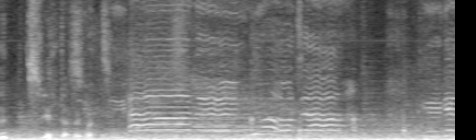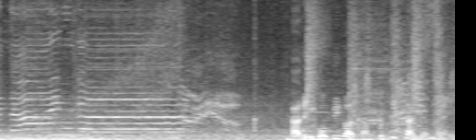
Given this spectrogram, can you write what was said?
지겠다 정말. 다린 고비가 나쁜 짓이 아니었네.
